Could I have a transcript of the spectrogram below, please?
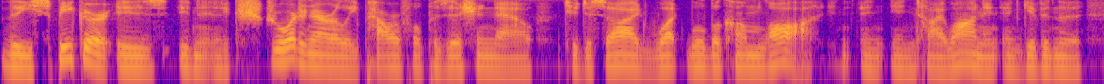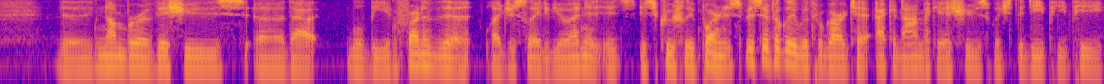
the speaker is in an extraordinarily powerful position now to decide what will become law in, in, in Taiwan, and, and, given the the number of issues uh, that will be in front of the legislative yuan, it's, it's, crucially important, specifically with regard to economic issues, which the DPP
